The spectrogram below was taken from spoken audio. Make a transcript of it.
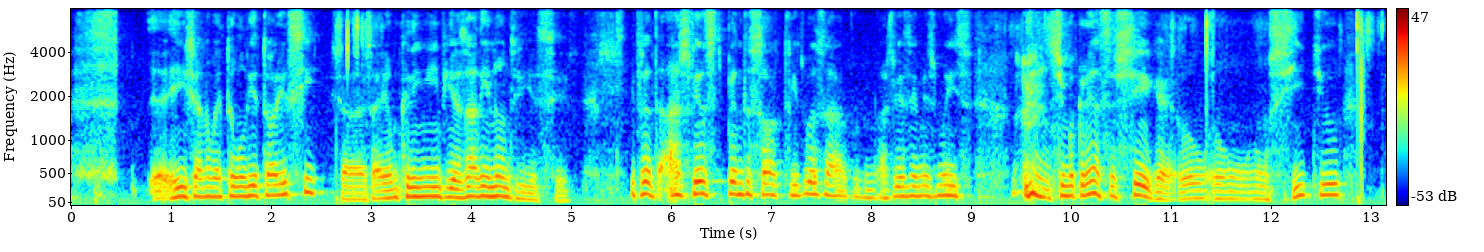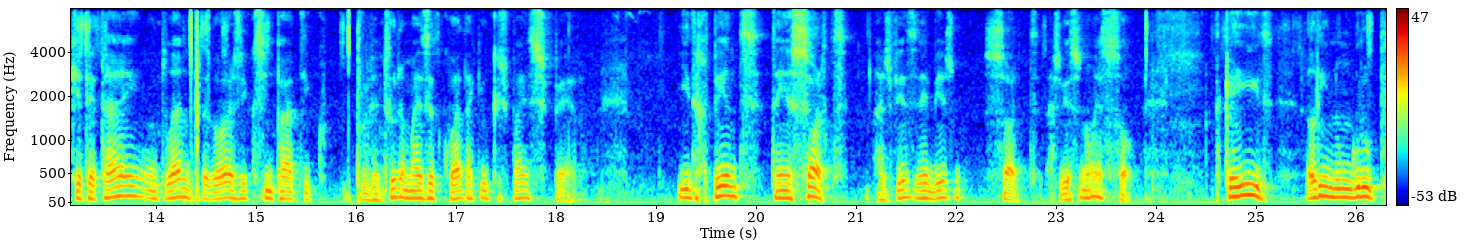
aí já não é tão aleatório assim, já, já é um bocadinho enviesado e não devia ser. E, portanto, às vezes depende da sorte e do azar, às vezes é mesmo isso. Se uma criança chega a um, um, um sítio que até tem um plano pedagógico simpático, porventura mais adequado àquilo que os pais esperam, e de repente tem a sorte, às vezes é mesmo sorte, às vezes não é só, de cair ali num grupo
